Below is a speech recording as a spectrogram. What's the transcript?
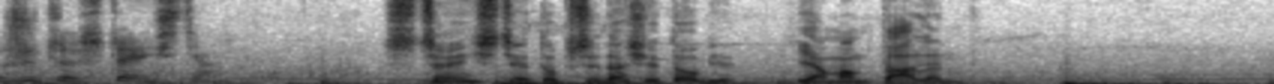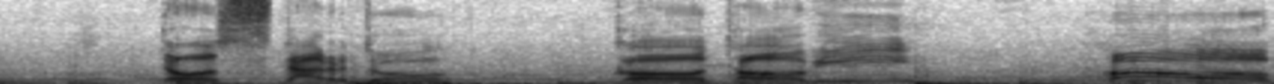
Życzę szczęścia. szczęście to przyda się tobie. Ja mam talent. Do startu? Gotowi? Hop!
